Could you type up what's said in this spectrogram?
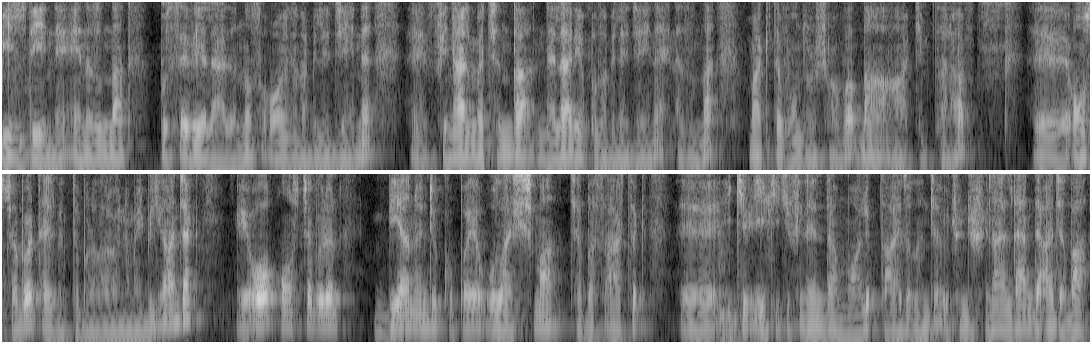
bildiğini en azından bu seviyelerde nasıl oynanabileceğini, e, final maçında neler yapılabileceğini en azından Marketa Vondrushova daha hakim taraf. E, Ons Jabeur elbette buralar oynamayı biliyor ancak e, o Ons Jabeur'ün bir an önce kupaya ulaşma çabası artık iki, ilk iki finalinden mağlup da ayrılınca üçüncü finalden de acaba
